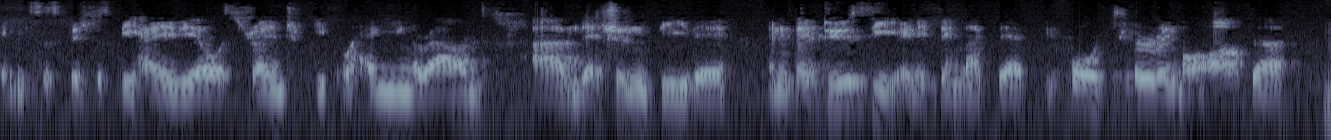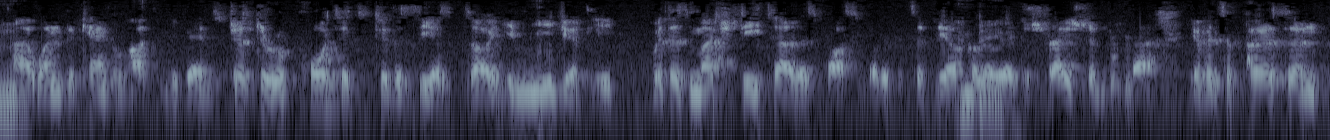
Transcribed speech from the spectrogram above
any suspicious behavior or strange people hanging around um, that shouldn't be there. And if they do see anything like that before, during, or after mm. uh, one of the candle lighting events, just to report it to the CSO immediately with as much detail as possible. If it's a vehicle Indeed. registration, if it's a person,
